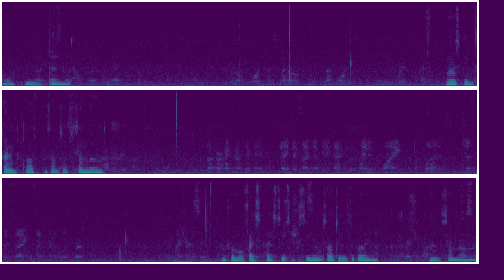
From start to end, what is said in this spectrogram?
Um, mm, then been turning to class for some since December. For more face-to-face -face teaching for students after Easter break and summer.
